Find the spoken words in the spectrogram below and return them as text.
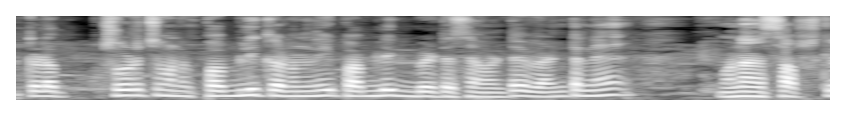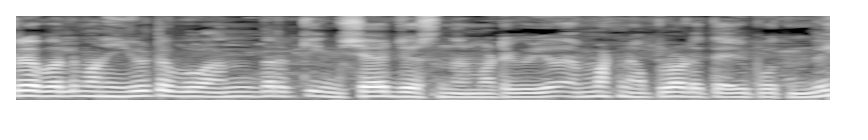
ఇక్కడ చూడొచ్చు మనకు పబ్లిక్ అని ఉంది. పబ్లిక్ పెట్టేసామంటే వెంటనే మన సబ్స్క్రైబర్లు మన యూట్యూబ్ అందరికీ షేర్ చేస్తుంది అనమాట వీడియో. ఎమ్మటిని అప్లోడ్ అయితే అయిపోతుంది.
